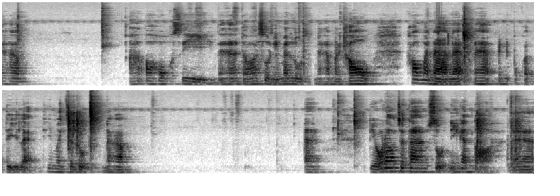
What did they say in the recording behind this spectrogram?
นะครับอ่าอหกสี่นะฮะแต่ว่าสูตรนี้มันหลุดนะครับมันเข้าเข้ามานานแล้วนะฮะเป็นปกติแหละที่มันจะหลุดนะครับอะ เดี๋ยวเราจะตามสูตรนี้กันต่อนะฮะ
